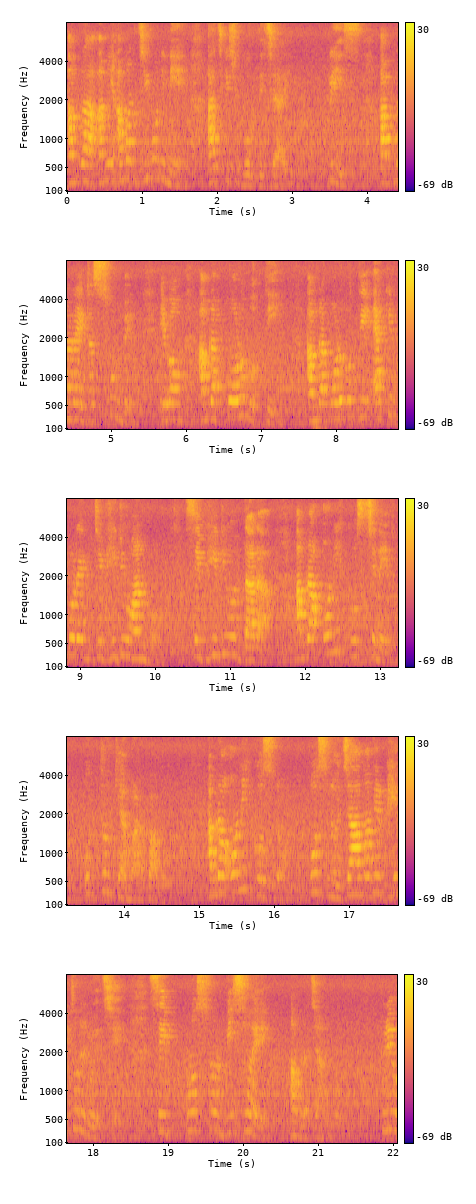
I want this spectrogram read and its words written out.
আমরা, আমি আমার জীবনী নিয়ে আজ কিছু বলতে চাই। প্লিজ, আপনারা এটা শুনবেন এবং আমরা পরবর্তী আমরা পরবর্তী একের পর এক যে ভিডিও আনব, সেই ভিডিওর দ্বারা আমরা অনেক কোশ্চেনের উত্তরকে আমরা পাবো? আমরা অনেক প্রশ্ন প্রশ্ন যা আমাদের ভেতরে রয়েছে, সেই প্রশ্নর বিষয়ে আমরা জানব। প্রিয়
